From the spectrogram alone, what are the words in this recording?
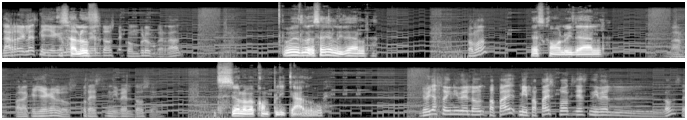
La regla es que lleguemos Salud. a nivel 12 con Brook, ¿verdad? Pues sería lo ideal. ¿Cómo? Es como lo ideal. Va, para que lleguen los tres nivel 12. Yo lo veo complicado, güey. Yo ya soy nivel 11. Papá, mi papá es Fox ya es nivel 11.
